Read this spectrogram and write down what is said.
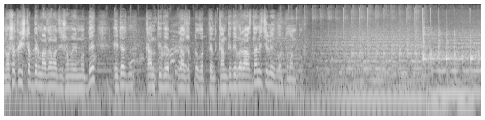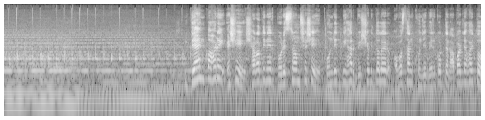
নশো খ্রিস্টাব্দের মাঝামাঝি সময়ের মধ্যে এটা কান্তিদেব রাজত্ব করতেন। কান্তিদেবের রাজধানী ছিল এই বর্ধমানপুর। দ্যাং পাহাড়ে এসে সারাদিনের পরিশ্রম শেষে পণ্ডিত বিহার বিশ্ববিদ্যালয়ের অবস্থান খুঁজে বের করতে না পারলে হয়তো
